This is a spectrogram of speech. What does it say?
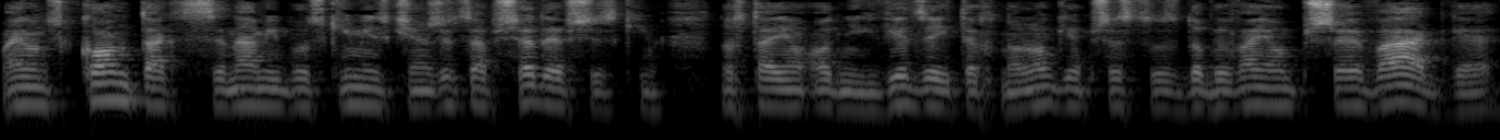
mając kontakt z synami boskimi z Księżyca, przede wszystkim dostają od nich wiedzę i technologię, przez co zdobywają przewagę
